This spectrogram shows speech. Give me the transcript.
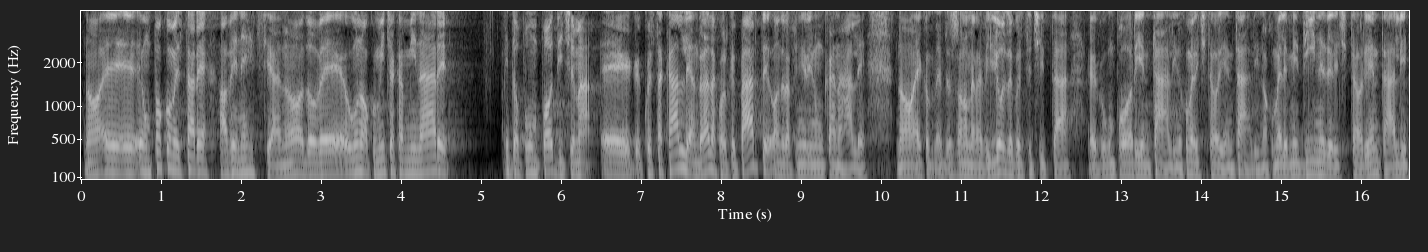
no? è, è, un po' come stare a Venezia, no? dove uno comincia a camminare e dopo un po' dice ma eh, questa calle andrà da qualche parte o andrà a finire in un canale? No? Ecco, eh, sono meravigliose queste città eh, un po' orientali, no? come le città orientali, no? come le medine delle città orientali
